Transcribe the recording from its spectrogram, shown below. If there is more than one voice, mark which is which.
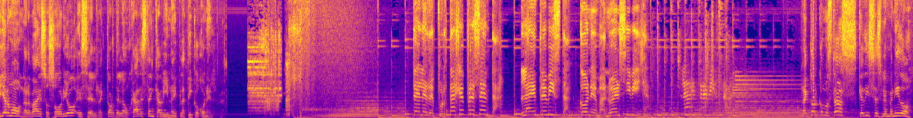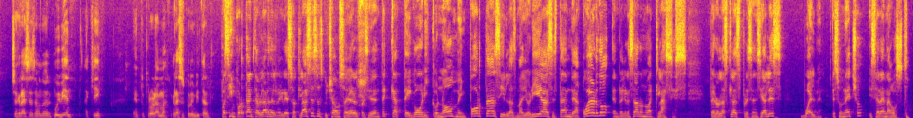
Speaker 1: Guillermo Narváez Osorio es el rector de la UJAD, está en cabina y platico con él.
Speaker 2: Telereportaje presenta la entrevista con Emanuel Civilla. La entrevista.
Speaker 1: Rector, ¿cómo estás? ¿Qué dices? Bienvenido.
Speaker 3: Muchas gracias, Emanuel. Muy bien, aquí en tu programa. Gracias por invitarme.
Speaker 1: Pues importante hablar del regreso a clases. Escuchamos ayer al presidente categórico. No me importa si las mayorías están de acuerdo en regresar o no a clases. Pero las clases presenciales vuelven. Es un hecho y será en agosto.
